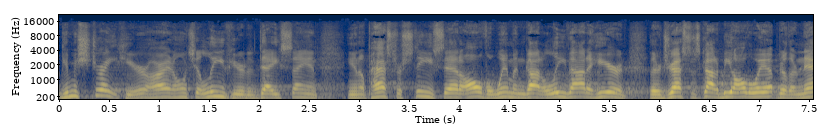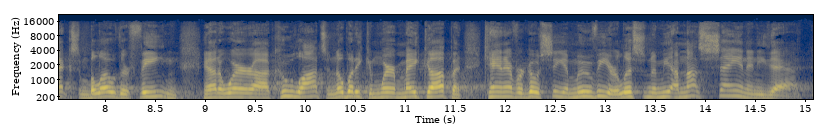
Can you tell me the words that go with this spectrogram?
get me straight here, all right? I don't want you to leave here today saying, you know, Pastor Steve said all the women got to leave out of here and their dresses got to be all the way up to their necks and below their feet and you got to wear uh, culottes and nobody can wear makeup and can't ever go see a movie or listen to me. I'm not saying any of that.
